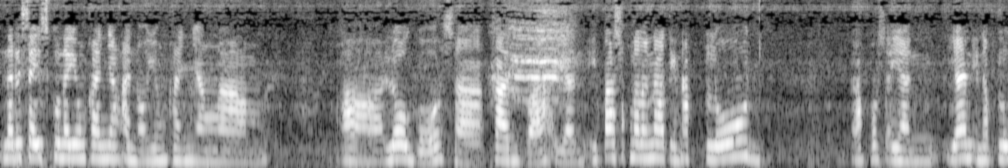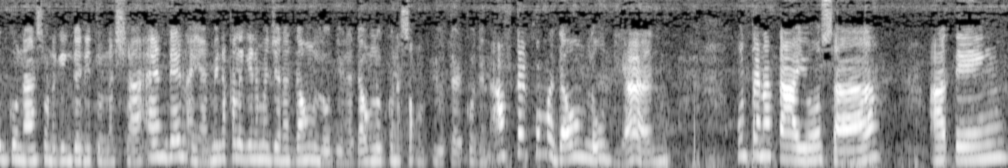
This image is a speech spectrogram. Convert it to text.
na-resize ko na yung kanyang, ano, yung kanyang, um, uh, logo sa Canva. Ayan, ipasok na lang natin, upload. Tapos, ayan, yan, in-upload ko na. So, naging ganito na siya. And then, ayan, may nakalagay naman dyan na download. Yun, na-download ko na sa computer ko. Then, after ko ma-download yan, punta na tayo sa ating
